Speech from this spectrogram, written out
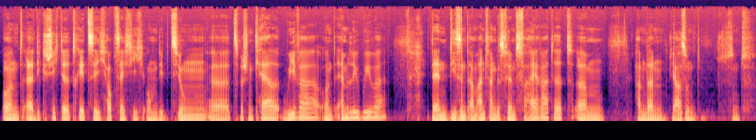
Und äh, die Geschichte dreht sich hauptsächlich um die Beziehung äh, zwischen Cal Weaver und Emily Weaver. Denn die sind am Anfang des Films verheiratet, ähm, haben dann, ja, so ein, sind,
